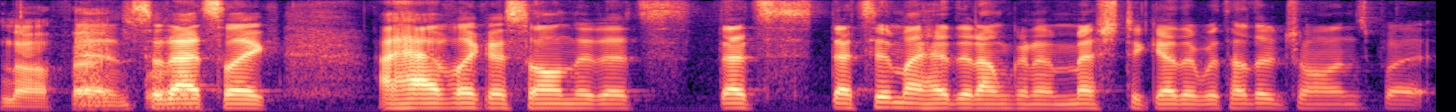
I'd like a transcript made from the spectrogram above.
Nah, facts. and so bro. that's like i have like a song that that's that's that's in my head that i'm gonna mesh together with other johns but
